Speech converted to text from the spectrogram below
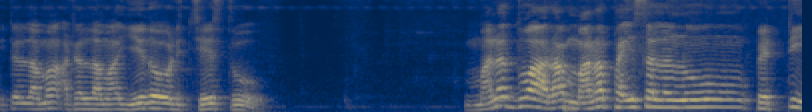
ఇటు వెళ్దామా? అటు వెళ్దామా? ఏదో ఒకటి చేస్తూ మన ద్వారా మన పైసలను పెట్టి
